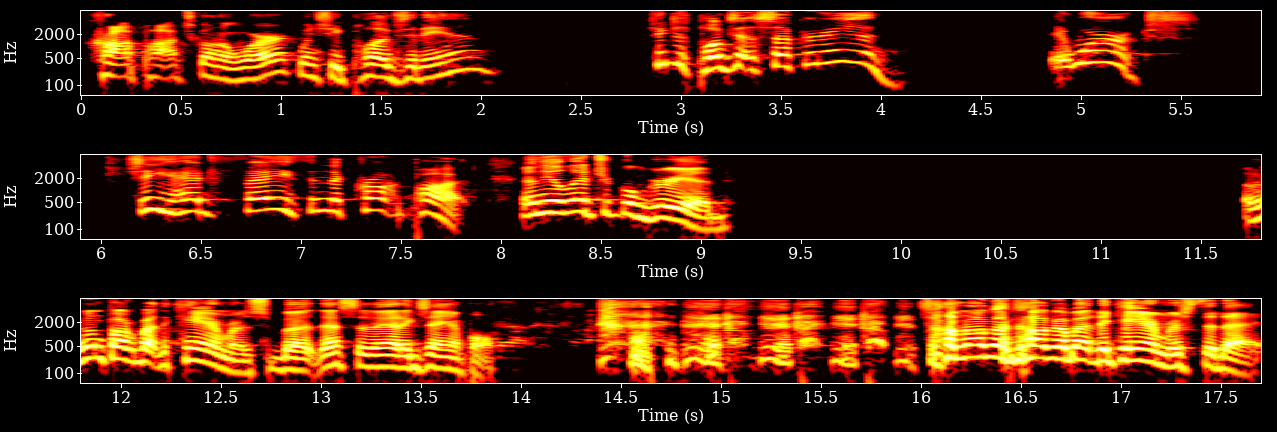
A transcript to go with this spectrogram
crock pot's going to work when she plugs it in. She just plugs that sucker in. It works. She had faith in the crock pot and the electrical grid. I was going to talk about the cameras, but that's a bad example. so I'm not going to talk about the cameras today.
